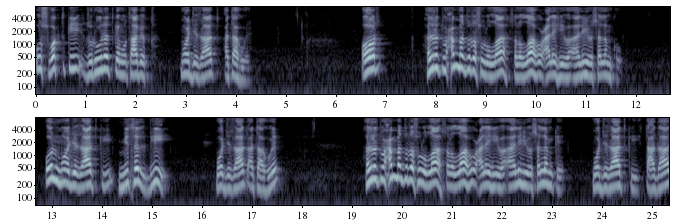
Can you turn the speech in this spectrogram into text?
اس وقت کی ضرورت کے مطابق معجزات عطا ہوئے۔ اور حضرت محمد الرسول اللہ صلی اللہ علیہ وآلہ وسلم کو ان معجزات کی مثل بھی معجزات عطا ہوئے۔ حضرت محمد الرسول اللہ صلی اللہ علیہ وآلہ وسلم کے معجزات کی تعداد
